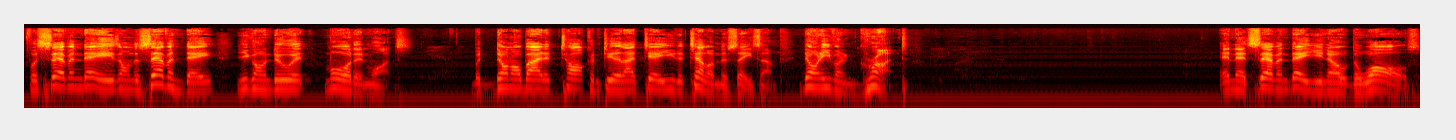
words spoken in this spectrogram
for seven days. On the seventh day, you're going to do it more than once. But don't nobody talk until I tell you to tell them to say something. Don't even grunt. And that seventh day, you know, the walls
